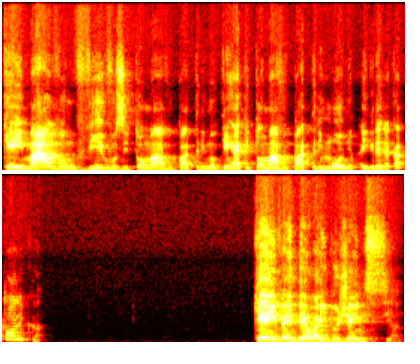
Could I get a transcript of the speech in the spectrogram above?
queimavam vivos e tomavam o patrimônio. Quem é que tomava o patrimônio? A Igreja Católica. Quem vendeu a indulgência?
